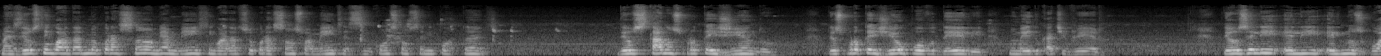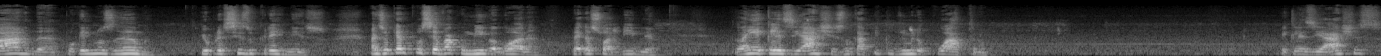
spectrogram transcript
Mas Deus tem guardado meu coração, minha mente, tem guardado seu coração, sua mente. Esses encontros estão sendo importantes. Deus está nos protegendo. Deus protegeu o povo dele no meio do cativeiro. Deus ele, ele, ele nos guarda porque ele nos ama. Eu preciso crer nisso. Mas eu quero que você vá comigo agora, pega a sua Bíblia, lá em Eclesiastes, no capítulo número 4. Eclesiastes,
